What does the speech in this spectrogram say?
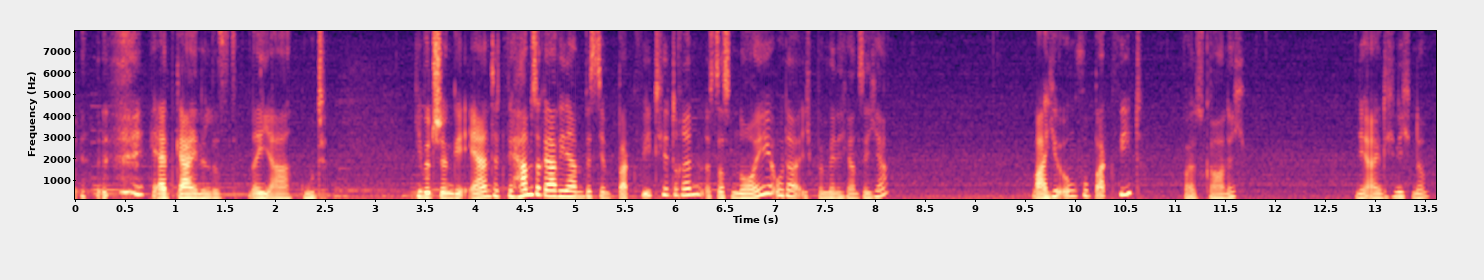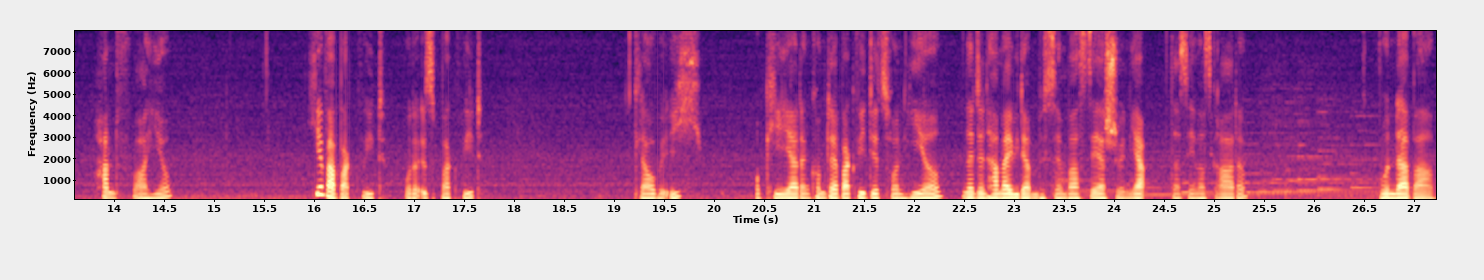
er hat keine Lust. Naja, gut. Hier wird schön geerntet. Wir haben sogar wieder ein bisschen Buckwheat hier drin. Ist das neu oder? Ich bin mir nicht ganz sicher. War hier irgendwo Buckwheat? Weiß gar nicht. Nee, eigentlich nicht, ne? Hanf war hier. Hier war Buckwheat. Oder ist Buckwheat. Glaube ich. Okay, ja, dann kommt der Buckwheat jetzt von hier. Ne, dann haben wir wieder ein bisschen was. Sehr schön. Ja, da sehen wir es gerade. Wunderbar.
